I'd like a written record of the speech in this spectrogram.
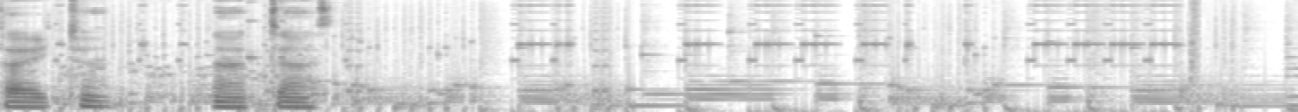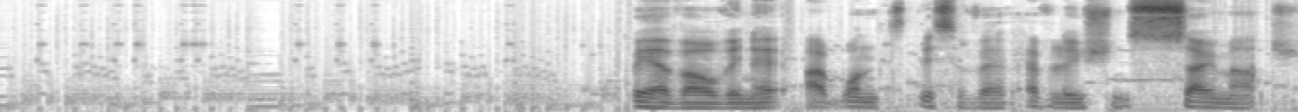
take that. We're evolving it. I want this evolution so much.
